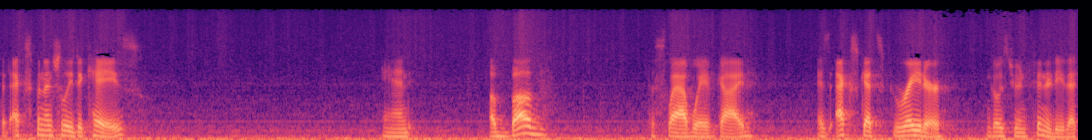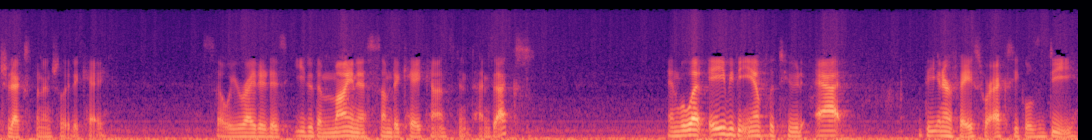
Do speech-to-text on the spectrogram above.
that exponentially decays and above the slab waveguide, as x gets greater and goes to infinity, that should exponentially decay. So we write it as e to the minus some decay constant times x. And we'll let a be the amplitude at the interface where x equals d.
